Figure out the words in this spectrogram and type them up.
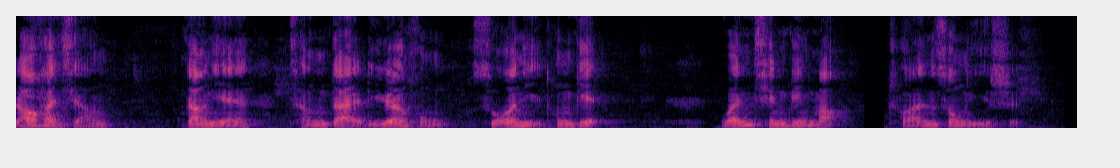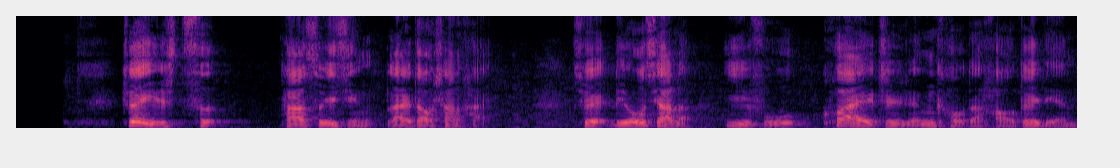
饶汉祥当年曾带黎元洪索拟通电，文情并茂，传颂一时。这一次他随行来到上海，却留下了一幅脍炙人口的好对联。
